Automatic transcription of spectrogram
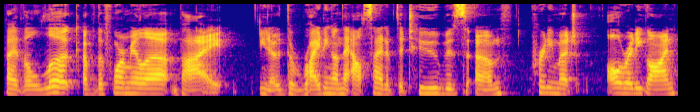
by the look of the formula, by you know the writing on the outside of the tube is um, pretty much already gone.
